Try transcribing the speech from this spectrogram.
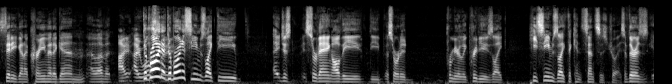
City gonna cream it again, I love it. I I De Bruyne, say- De Bruyne seems like the uh, just surveying all the the assorted Premier League previews. Like he seems like the consensus choice. If there is i-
